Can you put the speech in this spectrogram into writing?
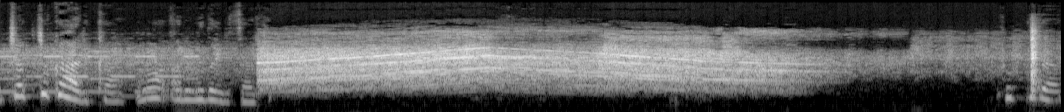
Uçak çok harika. Ama araba da güzel. Çok güzel.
